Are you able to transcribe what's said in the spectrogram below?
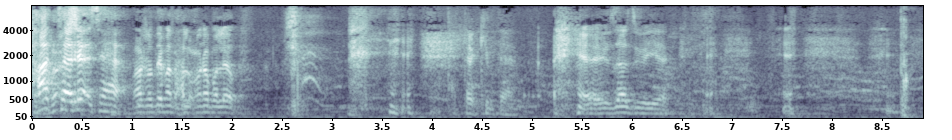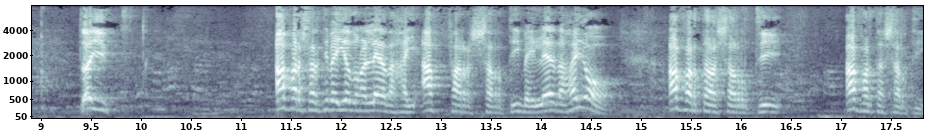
xata ra'saha maasha day madaxa lacunaba xataa kibdaha saas weeyaan ayib afar shardi bay iyaduna leedahay afar shardi bay leedahay oo afarta shardi afarta shardi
